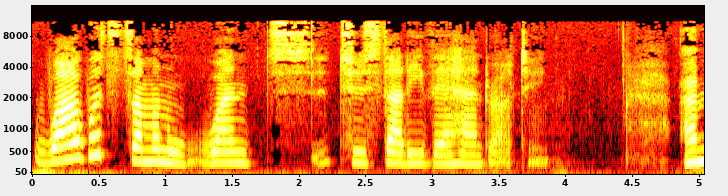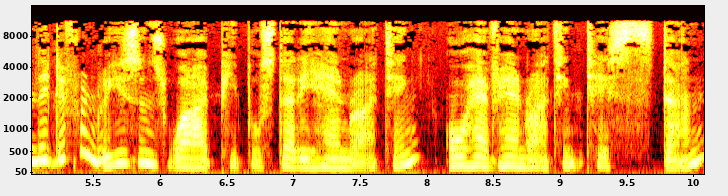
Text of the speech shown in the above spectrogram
why would someone want to study their handwriting? Um, there are different reasons why people study handwriting or have handwriting tests done.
